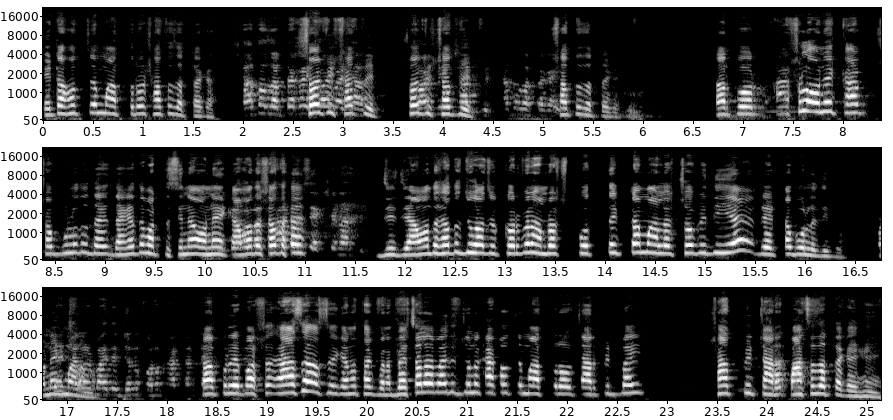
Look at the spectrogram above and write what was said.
এটা হচ্ছে মাত্র সাত হাজার টাকা। সাত হাজার টাকা ছয় ফিট সাত ফিট ছয় ফিট সাত ফিট সাত হাজার টাকা সাত হাজার টাকা। তারপর আসলে অনেক কাঠ সবগুলো তো দেখাতে পারতেছি না অনেক। আমাদের সাথে জি জি আমাদের সাথে যোগাযোগ করবেন আমরা প্রত্যেকটা মালের ছবি দিয়ে রেটটা বলে দিব। অনেক মাল তারপরে পাশে আছে আছে কেন থাকবে না। বেচালার বাইদের জন্য কাঠ হচ্ছে মাত্র চার ফিট বাই সাত ফিট চার পাঁচ হাজার টাকায় হ্যাঁ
